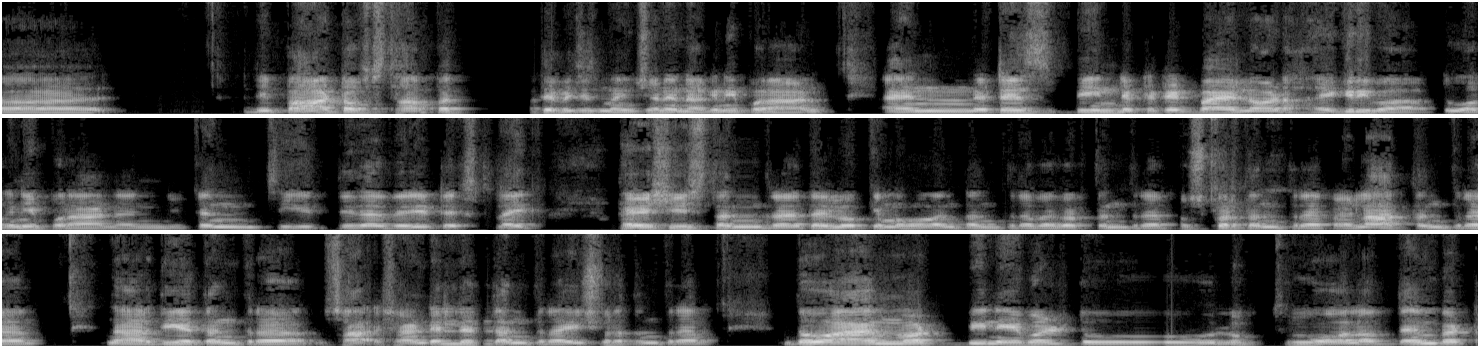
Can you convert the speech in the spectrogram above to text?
uh, the part of Sthapatya which is mentioned in Agni Puran, and it is being dictated by Lord Hayagriva to Agni Puran, and you can see these are very texts like हैशिष तंत्र त्रैलोक्य महोन तंत्र वैभव तंत्र पुष्कर तंत्र प्रहलाद तंत्र नारदीय तंत्र शांडल्य tantra Ishwar tantra though I am not been able to look through all of them but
